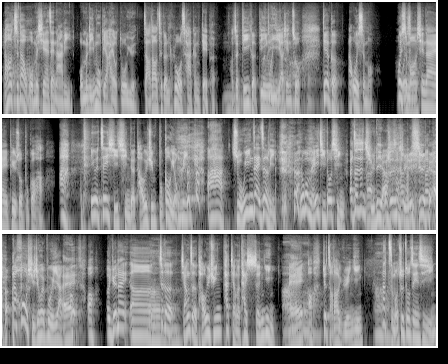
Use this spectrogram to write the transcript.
然后知道我们现在在哪里，我们离目标还有多远，找到这个落差跟 gap。好，这第一个第一个问题要先做。哦第二个，那为什么？为什么么现在譬如说不够好啊？因为这一期请的陶玉君不够有名 啊，主因在这里。如果每一集都请啊，这是举例啊，这是举例。那或许就会不一样。哎哦原来呃，嗯这个讲者陶玉君他讲的太生硬，啊哎哦，就找到原因。那怎么去做这件事情？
